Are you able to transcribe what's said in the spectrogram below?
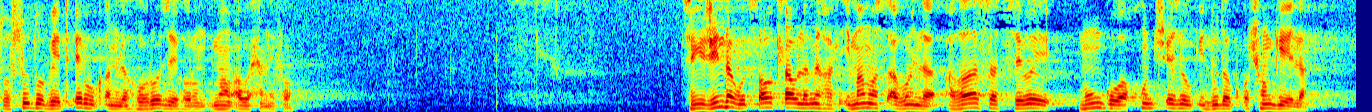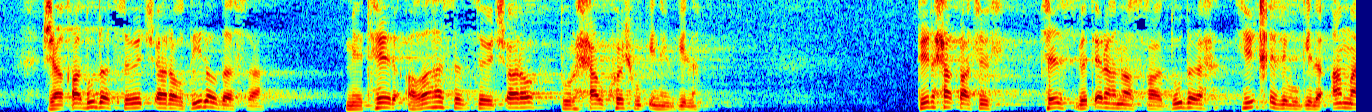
დო სუ დო ბეტერ უკანლა ჰოროზე ჰორონ იმამ აბუ ჰანიფა სინგი ჯინდა გუ წავ ტლავლე მეხალ იმამას აბონლა ავასა ცევე მუნგო ახუნჭეზე უკინდუდა კოჩონგიელა. ჟაყადუდა ცევე ჭარავ დირავდასა მეტერ ალაჰასაც ზეჭარო დურჰავ ქვეშ უკინებგილა დირჰაყათლ ჰეს ვეტერანას ხა დუდა ჰიყეზე უგილა ამა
